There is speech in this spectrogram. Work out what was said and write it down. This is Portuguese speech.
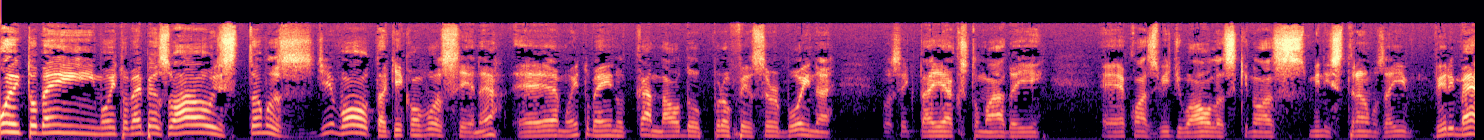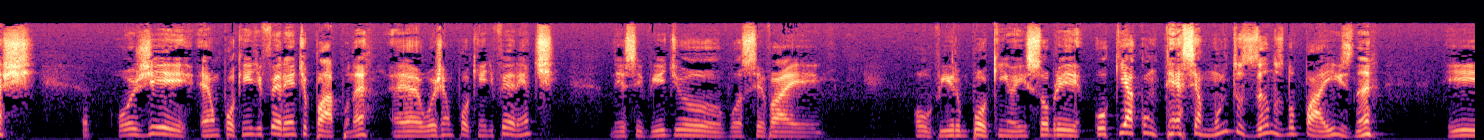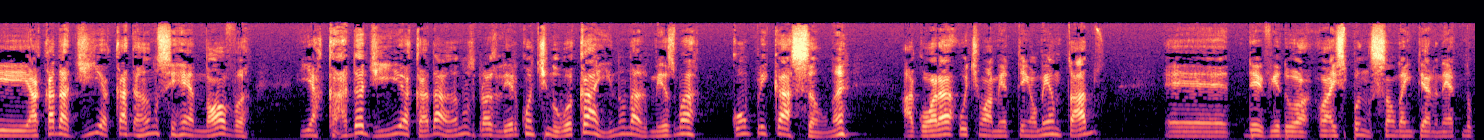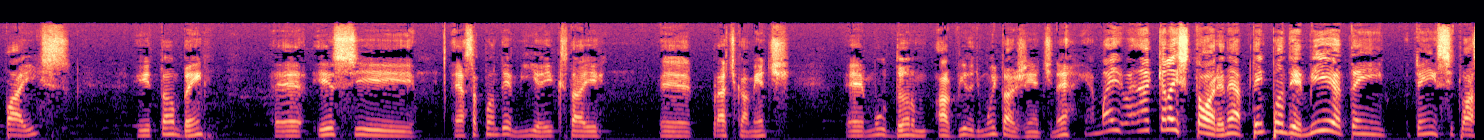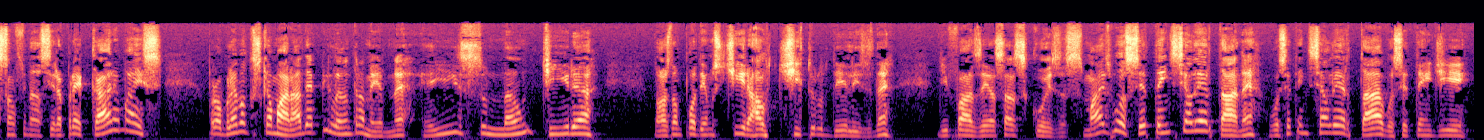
Muito bem, muito bem, pessoal. Estamos de volta aqui com você, né? É, muito bem, no canal do Professor Boina. Você que está aí acostumado aí é, com as videoaulas que nós ministramos aí, vira e mexe. Hoje é um pouquinho diferente o papo, né? É, hoje é um pouquinho diferente. Nesse vídeo você vai ouvir um pouquinho aí sobre o que acontece há muitos anos no país, né? E a cada dia, a cada ano se renova e a cada dia, a cada ano os brasileiros continuam caindo na mesma complicação, né? Agora, ultimamente tem aumentado é, devido à expansão da internet no país e também é, esse, essa pandemia aí que está aí é, praticamente é, mudando a vida de muita gente, né? Mas é aquela história, né? Tem pandemia, tem tem situação financeira precária, mas problema que os camaradas é pilantra mesmo, né? Isso não tira, nós não podemos tirar o título deles, né? De fazer essas coisas. Mas você tem de se alertar, né? Você tem de se alertar, você tem de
